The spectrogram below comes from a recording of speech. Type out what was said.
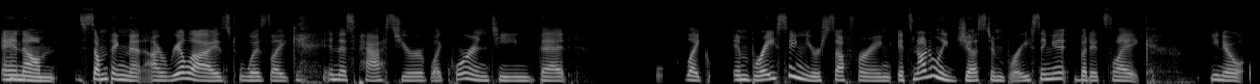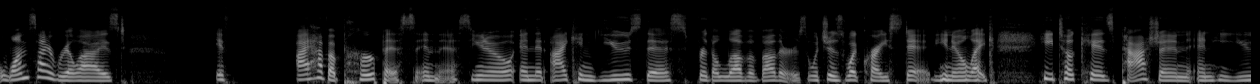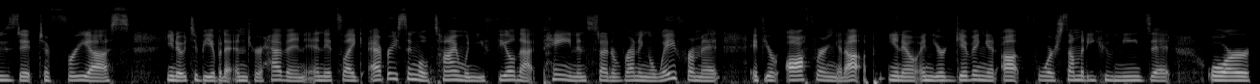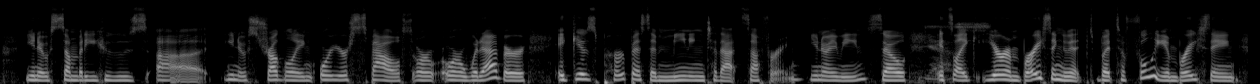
And um, something that I realized was like in this past year of like quarantine that like embracing your suffering, it's not only just embracing it, but it's like, you know, once I realized I have a purpose in this, you know, and that I can use this for the love of others, which is what Christ did. You know, like he took his passion and he used it to free us you know, to be able to enter heaven. And it's like every single time when you feel that pain, instead of running away from it, if you're offering it up, you know, and you're giving it up for somebody who needs it or, you know, somebody who's, uh, you know, struggling or your spouse or, or whatever, it gives purpose and meaning to that suffering. You know what I mean? So yes. it's like you're embracing it, but to fully embracing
